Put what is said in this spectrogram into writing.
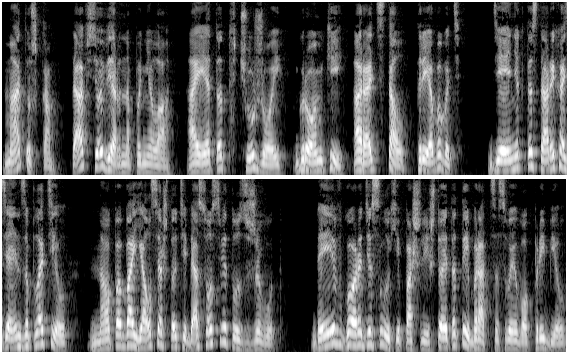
Матушка Та все верно поняла. А этот чужой, громкий, орать стал, требовать. Денег-то старый хозяин заплатил, но побоялся, что тебя сосвету сживут. Да и в городе слухи пошли, что это ты братца своего прибил.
